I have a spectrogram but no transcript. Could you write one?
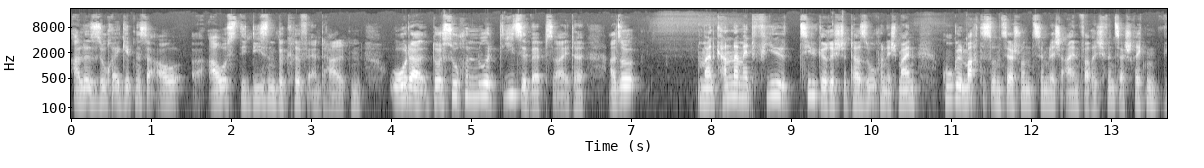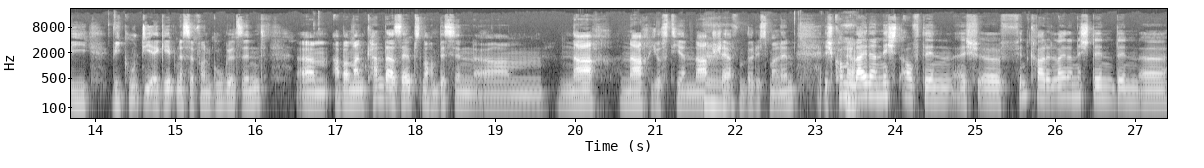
alle Suchergebnisse au, aus, die diesen Begriff enthalten. oder durchsuche nur diese Webseite. Also man kann damit viel zielgerichteter suchen. Ich meine, Google macht es uns ja schon ziemlich einfach. Ich finde es erschreckend, wie, wie gut die Ergebnisse von Google sind. Ähm, aber man kann da selbst noch ein bisschen ähm, nach, nachjustieren, nachschärfen, mhm. würde ich es mal nennen. Ich komme ja. leider nicht auf den, ich äh, finde gerade leider nicht den, den äh,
